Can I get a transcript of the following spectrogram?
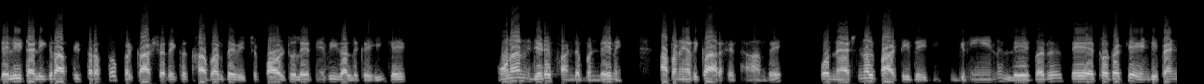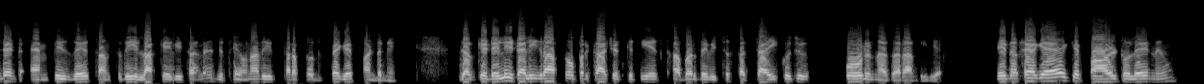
ਡੇਲੀ ਟੈਲੀਗ੍ਰਾਫ ਦੀ ਤਰਫ ਤੋਂ ਪ੍ਰਕਾਸ਼ਿਤ ਇੱਕ ਖਬਰ ਦੇ ਵਿੱਚ ਪਾਲ ਟੁਲੇ ਨੇ ਵੀ ਗੱਲ ਕਹੀ ਕਿ ਉਹਨਾਂ ਨੇ ਜਿਹੜੇ ਫੰਡ ਵੰਡੇ ਨੇ ਆਪਣੇ ਅਧਿਕਾਰ ਹੇਠਾਂ ਦੇ, ਉਹ ਨੈਸ਼ਨਲ ਪਾਰਟੀ ਦੇ ਗ੍ਰੀਨ ਲੇਬਰ ਤੇ ਇਥੋਂ ਤੱਕ ਕਿ ਇੰਡੀਪੈਂਡੈਂਟ ਐਮਪੀਜ਼ ਦੇ ਸੰਸਦੀ ਇਲਾਕੇ ਵੀ ਸਨ, ਜਿੱਥੇ ਉਹਨਾਂ ਦੀ ਤਰਫ ਤੋਂ ਦਿੱਤੇ ਗਏ ਫੰਡ ਨੇ। ਜਦਕਿ ਡੇਲੀ ਟੈਲੀਗ੍ਰਾਫ ਤੋਂ ਪ੍ਰਕਾਸ਼ਿਤ ਕੀਤੀ ਇਸ ਖਬਰ ਦੇ ਵਿੱਚ ਸੱਚਾਈ ਕੁਝ ਹੋਰ ਨਜ਼ਰ ਆਉਂਦੀ ਹੈ। ਇਹ ਦੱਸਿਆ ਗਿਆ ਹੈ ਕਿ ਪਾਲ ਟੋਲੇ ਨੂੰ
